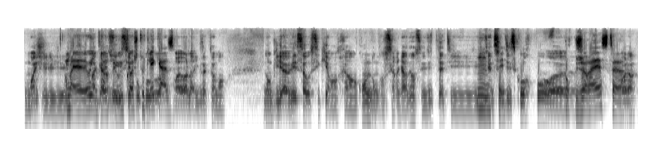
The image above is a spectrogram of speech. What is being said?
moi j'ai oui, tu coches toutes les cases. Ouais, voilà, exactement. Donc il y avait ça aussi qui rentrait en compte. Donc on s'est regardé, on s'est dit peut-être il mmh, tiennent ce discours pour euh, pour que je reste. Euh. Voilà.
